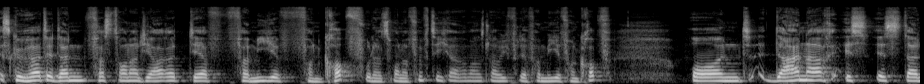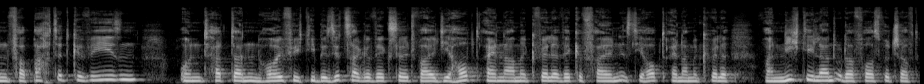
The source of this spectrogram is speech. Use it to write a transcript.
es gehörte dann fast 300 Jahre der Familie von Kropf, oder 250 Jahre war es, glaube ich, für der Familie von Kropf. Und danach ist es dann verpachtet gewesen und hat dann häufig die Besitzer gewechselt, weil die Haupteinnahmequelle weggefallen ist. Die Haupteinnahmequelle war nicht die Land- oder Forstwirtschaft,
